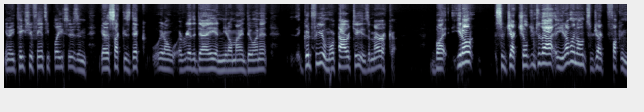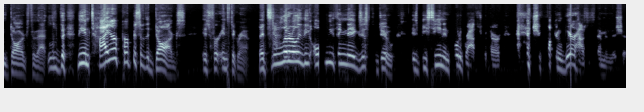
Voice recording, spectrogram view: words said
you know he takes you fancy places and you got to suck his dick, you know, every other day, and you don't mind doing it. Good for you. More power to you. It's America. But you don't subject children to that, and you definitely don't subject fucking dogs to that. The, the entire purpose of the dogs is for Instagram. That's literally the only thing they exist to do is be seen in photographs with her. And she fucking warehouses them in this shit.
